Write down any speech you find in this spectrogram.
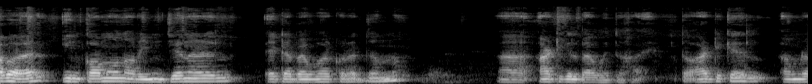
আবার in common or in general এটা ব্যবহার করার জন্য আর্টিকেল ব্যবহৃত হয়। তো আর্টিকেল আমরা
